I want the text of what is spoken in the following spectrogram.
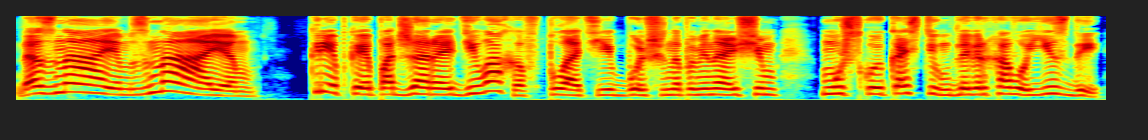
«Да знаем, знаем!» Крепкая поджарая деваха в платье, больше напоминающем мужской костюм для верховой езды,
